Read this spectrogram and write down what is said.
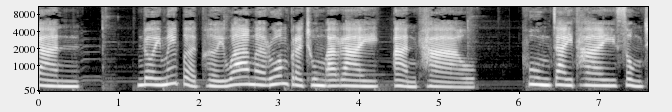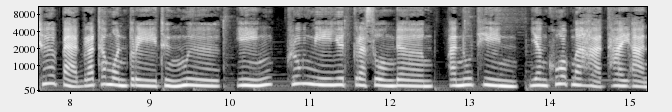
กัน โดยไม่เปิดเผยว่ามาร่วมประชุมอะไร อ่านข่าว ภูมิใจไทยส่งชื่อ 8 รัฐมนตรีถึงมือ อิง พรุ่งนี้ยึดกระทรวงเดิม อนุทิน ยังควบมหาไทยอ่าน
